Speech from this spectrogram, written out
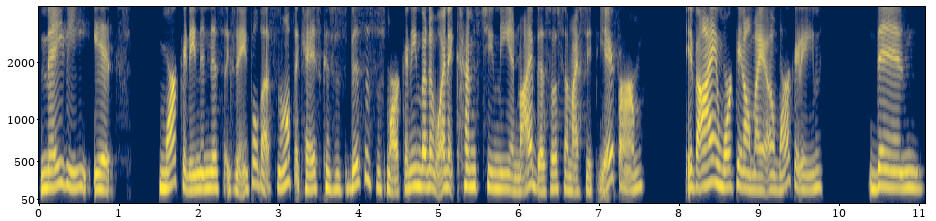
Maybe it's marketing in this example. That's not the case because this business is marketing. But when it comes to me and my business and my CPA firm, if I am working on my own marketing, then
